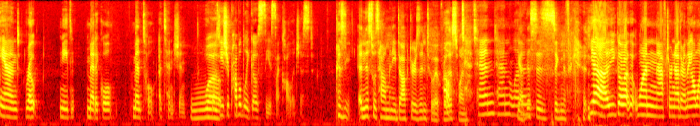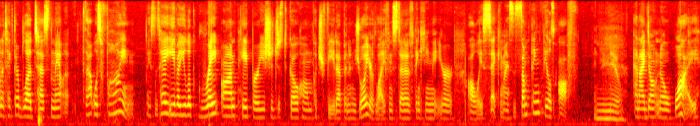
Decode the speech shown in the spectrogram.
and wrote needs medical mental attention. Whoa. You should probably go see a psychologist. Because and this was how many doctors into it for oh, this one? T- 10, 10, 11. Yeah, this is significant. Yeah, you go one after another, and they all want to take their blood tests, and they all, that was fine. They says, "Hey, Eva, you look great on paper. You should just go home, put your feet up, and enjoy your life instead of thinking that you're always sick." And I said, "Something feels off, And you knew. and I don't know why.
